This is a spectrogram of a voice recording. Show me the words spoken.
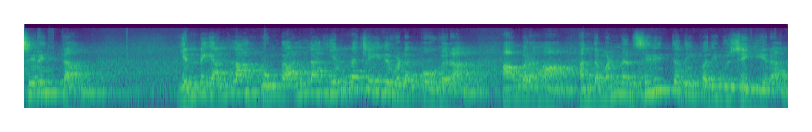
சிரித்தான். என்னை அல்லாஹ் உங்க அல்லாஹ் என்ன செய்து விட போகிறான்? ஆபிரகாம் அந்த மன்னர் சிரித்ததை பதிவு செய்கிறான்.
